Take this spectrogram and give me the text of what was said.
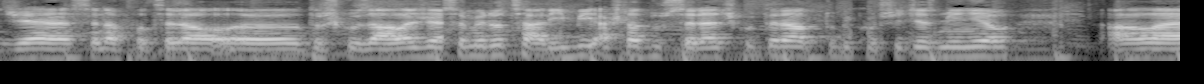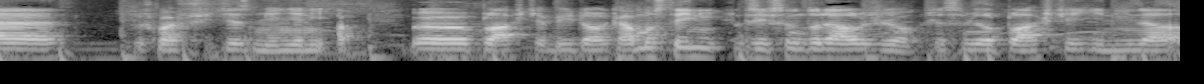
že se na fotce dal uh, trošku záležet. Se mi docela líbí, až na tu sedačku teda, tu bych určitě změnil, ale už máš určitě změněný a uh, pláště bych dal kámo stejný. Dřív jsem to dal, že jo, že jsem měl pláště jiný na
